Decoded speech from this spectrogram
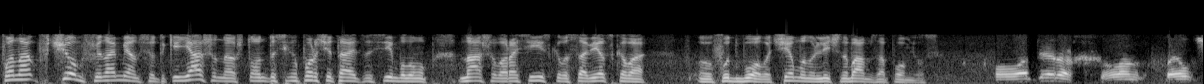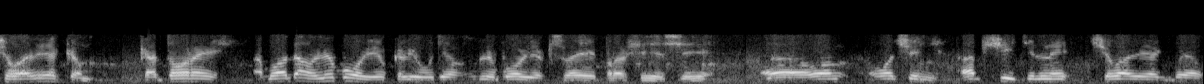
фона... в чем феномен все-таки Яшина, что он до сих пор считается символом нашего российского, советского э, футбола? Чем он лично вам запомнился? Во-первых, он был человеком, который обладал любовью к людям, любовью к своей профессии. Э, он очень общительный человек был.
